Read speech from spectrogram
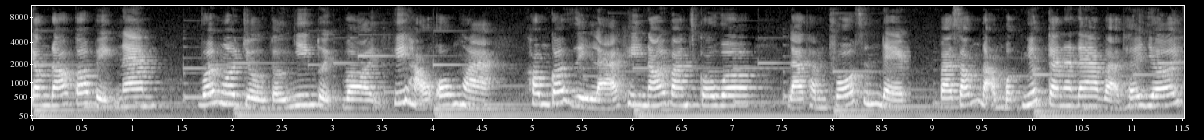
trong đó có Việt Nam. Với môi trường tự nhiên tuyệt vời, khí hậu ôn hòa, không có gì lạ khi nói Vancouver là thành phố xinh đẹp và sống động bậc nhất Canada và thế giới.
